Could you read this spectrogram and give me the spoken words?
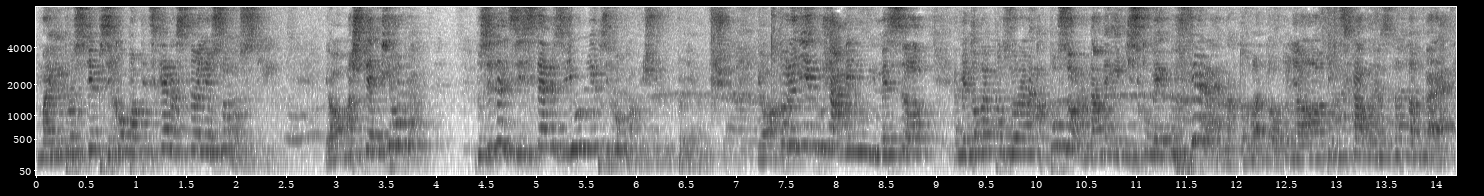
mají prostě psychopatické nastavení osobnosti. Jo, až to je výhoda. Prostě ten systém zvýhodně psychopat, když to úplně jednoduše. Jo, a to není jako žádný můj výmysl, my tohle pozorujeme. A pozor, máme i výzkumy u firem na tohle, to dělala Finská univerzita v Tampere,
